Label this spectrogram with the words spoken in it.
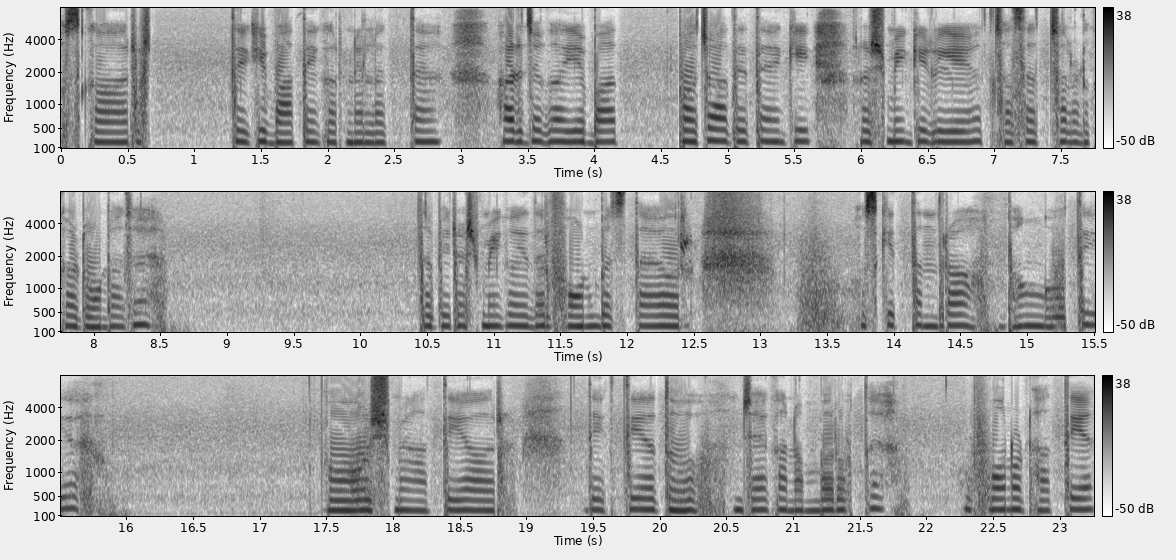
उसका रिश्ते की बातें करने लगते हैं। हर जगह ये बात पहुँचा देते हैं कि रश्मि के लिए अच्छा से अच्छा लड़का ढूंढा जाए। तभी रश्मि का इधर फ़ोन बजता है और उसकी तंद्रा भंग होती है। वो होश में आती है और देखती है तो जय का नंबर होता है। फ़ोन उठाती है,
